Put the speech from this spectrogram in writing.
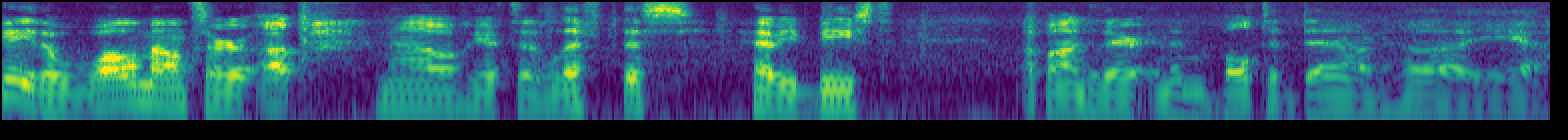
Okay, the wall mounts are up. Now we have to lift this heavy beast up onto there and then bolt it down. Oh yeah.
